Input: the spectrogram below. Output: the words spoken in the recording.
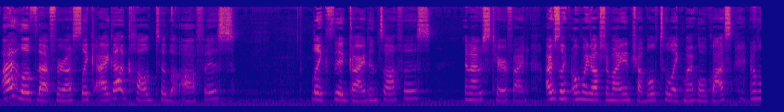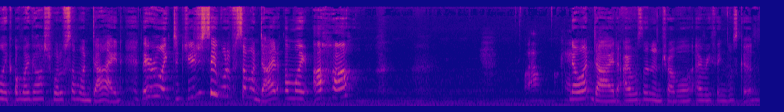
I love that for us. Like, I got called to the office, like the guidance office, and I was terrified. I was like, oh my gosh, am I in trouble to like my whole class? And I'm like, oh my gosh, what if someone died? They were like, did you just say, what if someone died? I'm like, uh huh. Wow. Okay. No one died. I wasn't in trouble. Everything was good.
